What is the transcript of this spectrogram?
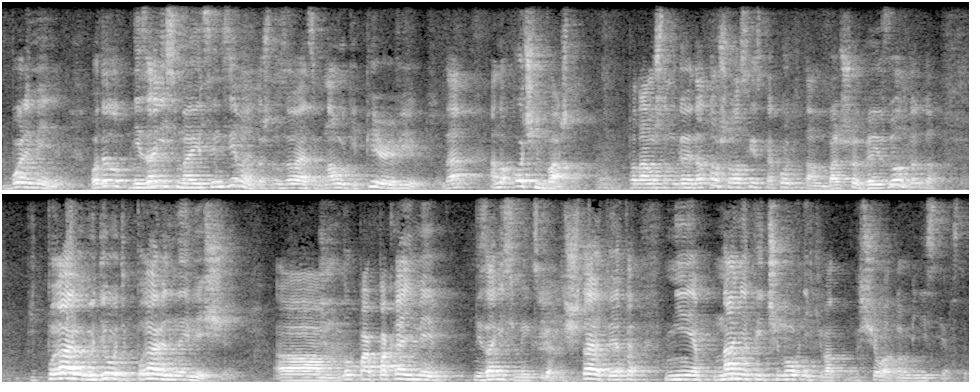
Более-менее. Вот это вот независимое рецензирование, то, что называется в науке peer review, да, оно очень важно. Потому что он говорит о том, что у вас есть какой-то там большой горизонт, это, вы делаете правильные вещи. Ну, по, по крайней мере, независимые эксперты считают, и это не нанятые чиновники в, еще в одном министерстве.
